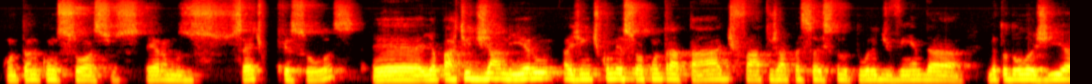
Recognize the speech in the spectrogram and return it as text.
contando com os sócios, éramos sete pessoas. É, e a partir de janeiro, a gente começou a contratar, de fato, já com essa estrutura de venda, metodologia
